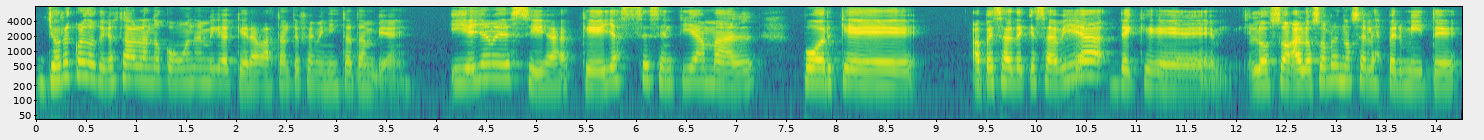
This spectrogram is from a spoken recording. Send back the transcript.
yo recuerdo que yo estaba hablando con una amiga que era bastante feminista también. Y ella me decía que ella se sentía mal porque a pesar de que sabía de que los, a los hombres no se les permite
